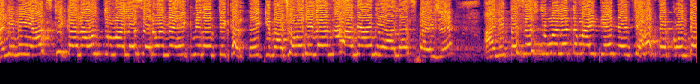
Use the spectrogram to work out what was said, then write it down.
आणि मी याच ठिकाणाहून तुम्हाला सर्वांना एक विनंती करते की माझ्या वडिलांना हा न्याय मिळालाच पाहिजे. आणि तसंच तुम्हाला तर माहिती आहे त्यांच्या हातात कोणत्या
